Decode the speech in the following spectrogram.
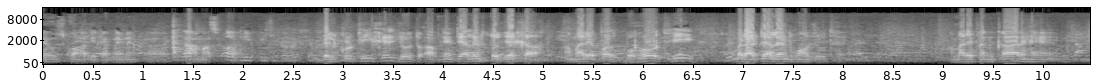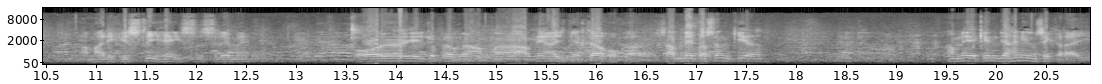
है उसको आगे करने में। काम आ सकता है। बिल्कुल ठीक है जो तो आपने टैलेंट तो देखा हमारे पास बहुत ही बड़ा टैलेंट मौजूद है। हमारे फनकार हैं हमारी हिस्ट्री है इस सिलसिले में। और ये जो प्रोग्राम आपने आज देखा होगा सबने पसंद किया। हमने एक दहानी उनसे कराई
